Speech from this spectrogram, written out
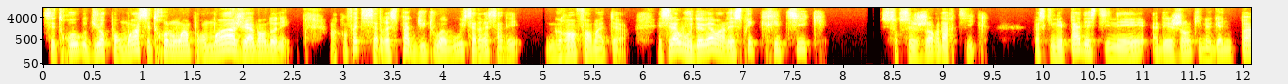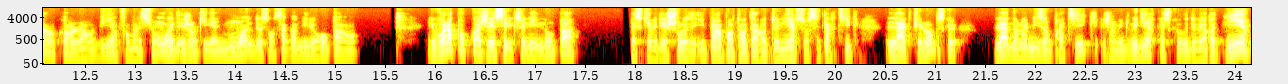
c'est trop dur pour moi, c'est trop loin pour moi, je vais abandonner. Alors qu'en fait, il ne s'adresse pas du tout à vous, il s'adresse à des grands formateurs. Et c'est là où vous devez avoir un esprit critique sur ce genre d'article parce qu'il n'est pas destiné à des gens qui ne gagnent pas encore leur vie en formation ou à des gens qui gagnent moins de 250 000 euros par an. Et voilà pourquoi j'ai sélectionné, non pas parce qu'il y avait des choses hyper importantes à retenir sur cet article là actuellement, parce que là, dans la mise en pratique, j'ai envie de vous dire que ce que vous devez retenir,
